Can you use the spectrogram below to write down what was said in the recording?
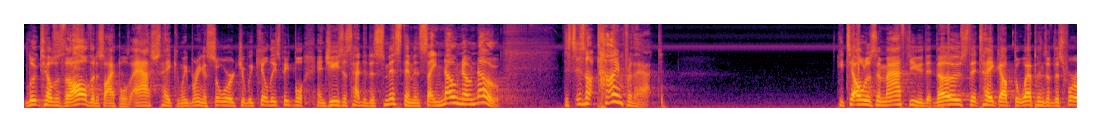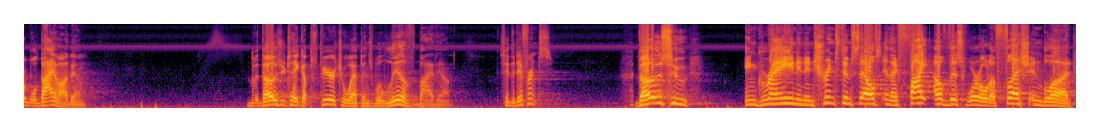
Luke tells us that all the disciples asked, Hey, can we bring a sword? Should we kill these people? And Jesus had to dismiss them and say, No, no, no. This is not time for that. He told us in Matthew that those that take up the weapons of this world will die by them. But those who take up spiritual weapons will live by them. See the difference? Those who ingrain and entrench themselves in a fight of this world of flesh and blood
